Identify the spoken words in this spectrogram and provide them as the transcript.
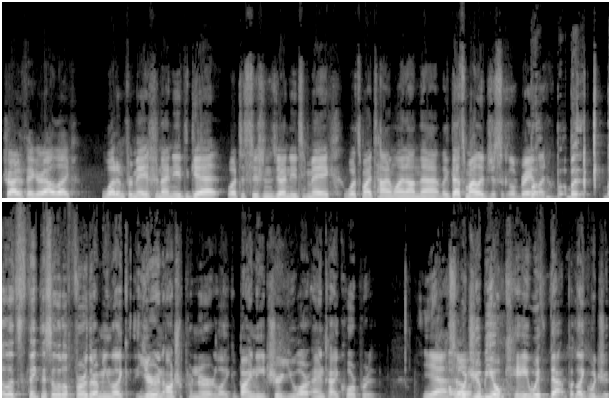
try to figure out like what information I need to get, what decisions do I need to make, what's my timeline on that. Like that's my logistical brain. like, but, but but but let's take this a little further. I mean, like, you're an entrepreneur. Like, by nature, you are anti-corporate. yeah. So would you be okay with that? But like, would you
